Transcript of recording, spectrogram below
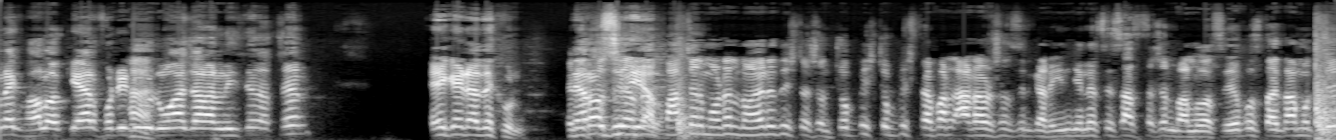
অনেক ভালো। কেয়ার ফোর্টি টু হ্যাঁ। নোয়া যারা নিতে যাচ্ছেন এই গাড়িটা দেখুন। পাঁচের মডেল নয় রেজিস্ট্রেশন চব্বিশ চব্বিশ পেপার আঠারোশো সির গাড়ি। ইঞ্জিন এসি সাসপেশন ভালো আছে। অবস্থায় দাম হচ্ছে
